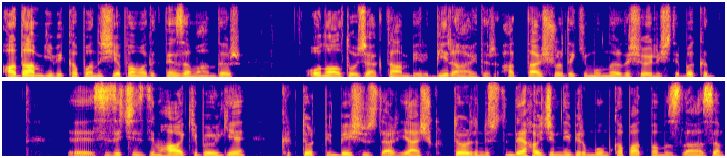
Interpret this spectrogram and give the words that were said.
adam gibi kapanış yapamadık ne zamandır? 16 Ocak'tan beri bir aydır. Hatta şuradaki mumları da şöyle işte bakın. E, size çizdiğim haki bölge 44.500'ler. Yani şu 44'ün üstünde hacimli bir mum kapatmamız lazım.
